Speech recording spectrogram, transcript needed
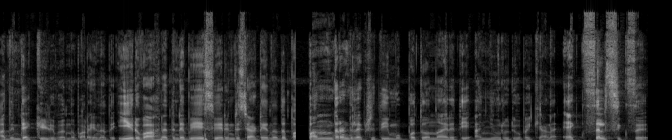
അതിന്റെ കിഴിവെന്ന് പറയുന്നത്. ഈ ഒരു വാഹനത്തിന്റെ ബേസ് വേരിയന്റ് സ്റ്റാർട്ട് ചെയ്യുന്നത് പന്ത്രണ്ട് ലക്ഷത്തി മുപ്പത്തി ഒന്നായിരത്തി അഞ്ഞൂറ് രൂപയ്ക്കാണ്. എക്സൽ സിക്സ്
